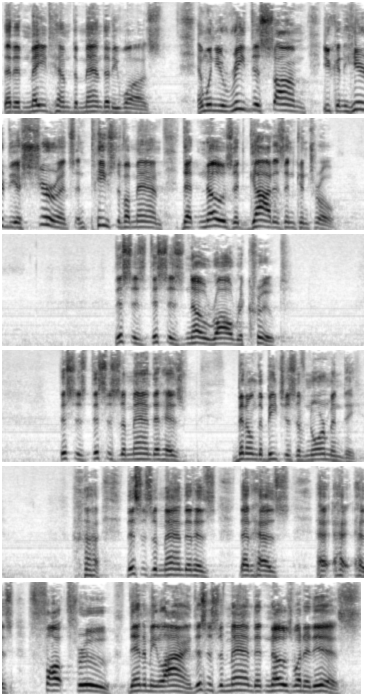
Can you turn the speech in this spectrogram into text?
that had made him the man that he was. And when you read this psalm, you can hear the assurance and peace of a man that knows that God is in control. This is, this is no raw recruit. This is, this is a man that has been on the beaches of Normandy. this is a man that has, that has ha, has fought through the enemy lines. This is the man that knows what it is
